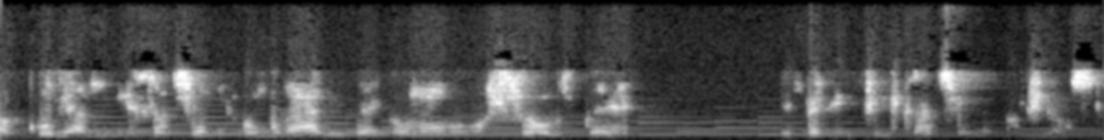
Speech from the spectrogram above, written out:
alcune amministrazioni comunali vengono sciolte per infiltrazione mafiosa.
